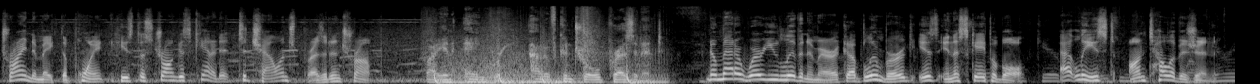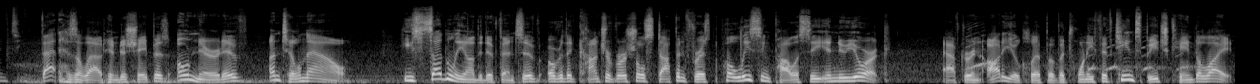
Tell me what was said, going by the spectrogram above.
trying to make the point he's the strongest candidate to challenge President Trump. By an angry, out of control president. No matter where you live in America, Bloomberg is inescapable, at least on television. That has allowed him to shape his own narrative until now. He's suddenly on the defensive over the controversial stop and frisk policing policy in New York after an audio clip of a 2015 speech came to light,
